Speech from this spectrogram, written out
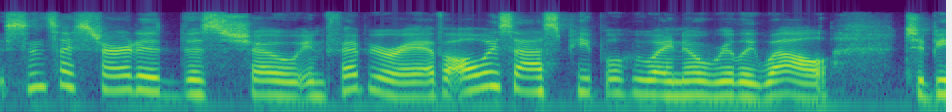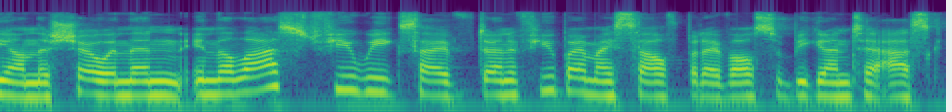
since I started this show in February, I've always asked people who I know really well to be on the show. And then in the last few weeks, I've done a few by myself, but I've also begun to ask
